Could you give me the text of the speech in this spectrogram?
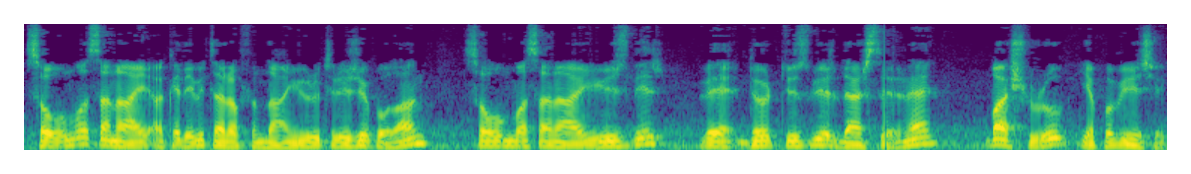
Savunma Sanayi Akademi tarafından yürütülecek olan Savunma Sanayi 101 ve 401 derslerine başvuru yapabilecek.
